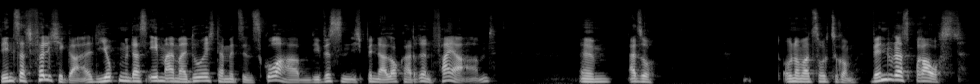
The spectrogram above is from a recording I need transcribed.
Denen ist das völlig egal. Die jucken das eben einmal durch, damit sie einen Score haben. Die wissen, ich bin da locker drin. Feierabend. Ähm, also, um nochmal zurückzukommen. Wenn du das brauchst,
